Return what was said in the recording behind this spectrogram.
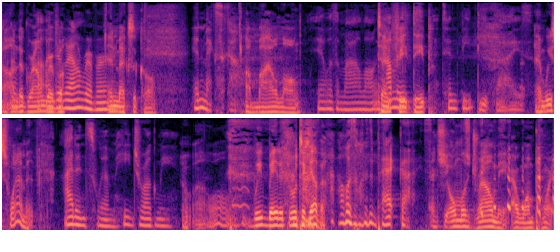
A underground a river underground river in Mexico, in Mexico. a mile long, It was a mile long, ten How many- feet deep, Ten feet deep, guys. and we swam it. I didn't swim. He drug me. Oh, uh, well, we made it through together. I was on his back, guys. and she almost drowned me at one point,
